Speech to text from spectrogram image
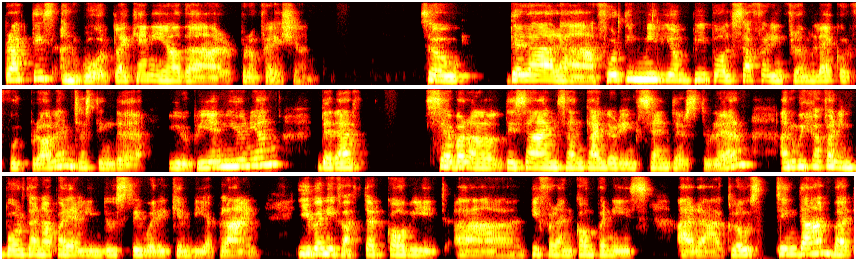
practice and work like any other profession. So there are uh, 14 million people suffering from lack of food problem just in the European Union. There are several designs and tailoring centers to learn, and we have an important apparel industry where it can be applied. Even if after COVID, uh, different companies are uh, closing down, but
